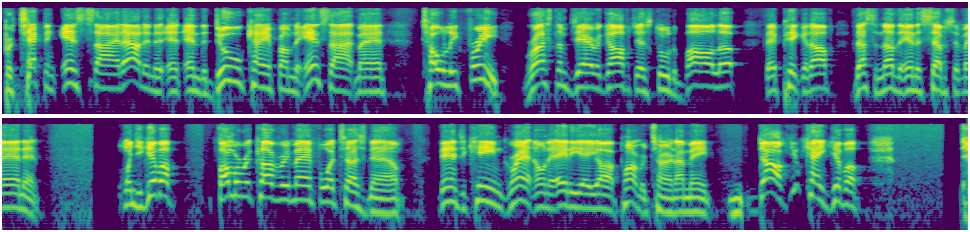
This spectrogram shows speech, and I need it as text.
protecting inside out, and the, and, and the dude came from the inside, man, totally free. Him. Jared Goff just threw the ball up. They pick it off. That's another interception, man. And when you give up fumble recovery, man, for a touchdown, then Jakeem Grant on the 88 yard punt return. I mean, dog, you can't give up.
